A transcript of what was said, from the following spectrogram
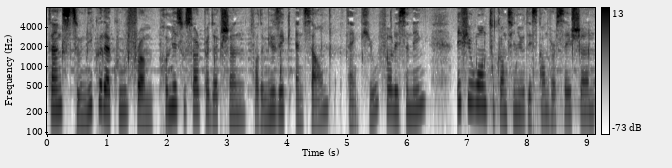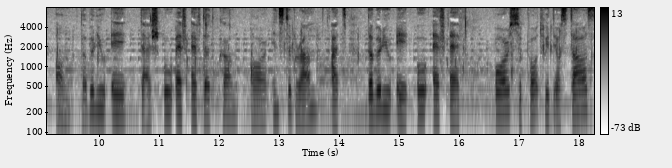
Thanks to Nico Dakou from Premier Sous-Sol Production for the music and sound. Thank you for listening. If you want to continue this conversation on wa-off.com or Instagram at waoff or support with your stars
